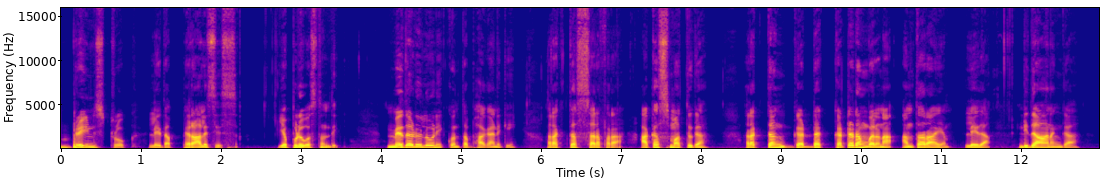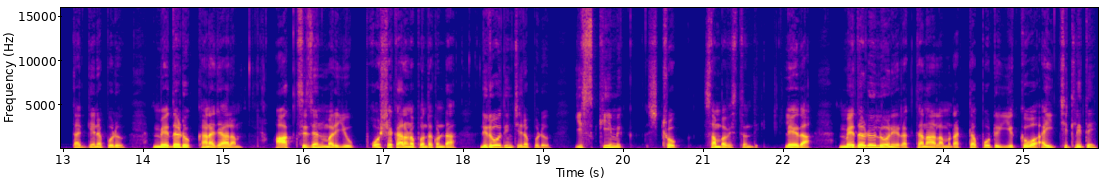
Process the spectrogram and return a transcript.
బ్రెయిన్ స్ట్రోక్ లేదా పెరాలిసిస్ ఎప్పుడు వస్తుంది? మెదడులోని కొంత భాగానికి రక్త సరఫరా అకస్మాత్తుగా రక్తం గడ్డ కట్టడం వలన అంతరాయం లేదా నిదానంగా తగ్గినప్పుడు మెదడు కణజాలం ఆక్సిజన్ మరియు పోషకాలను పొందకుండా నిరోధించినప్పుడు ఇస్కీమిక్ స్ట్రోక్ సంభవిస్తుంది లేదా మెదడులోని రక్తనాళం రక్తపోటు ఎక్కువ అయి చిట్లితే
